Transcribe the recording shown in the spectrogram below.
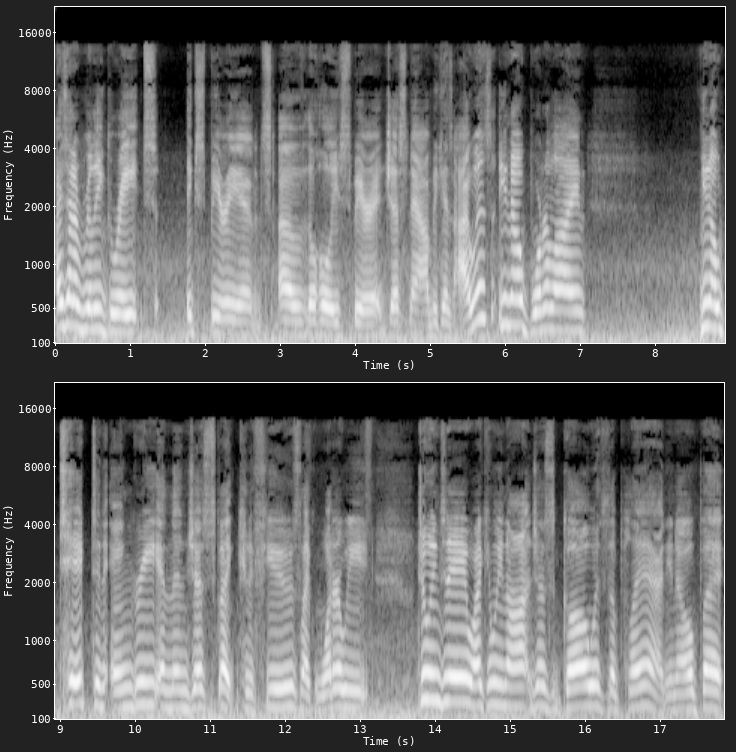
I just had a really great experience of the Holy Spirit just now because I was, you know, borderline, you know, ticked and angry and then just like confused. Like, what are we doing today? Why can we not just go with the plan, you know? But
